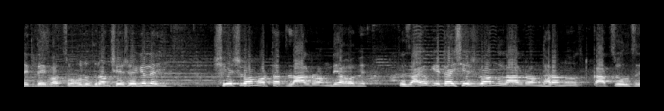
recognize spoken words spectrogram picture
দেখতেই পাচ্ছ। হলুদ রং শেষ হয়ে গেলেই শেষ রং অর্থাৎ লাল রং দেওয়া হবে। তো যাই হোক এটাই শেষ রং লাল রং ধরানোর কাজ চলছে।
